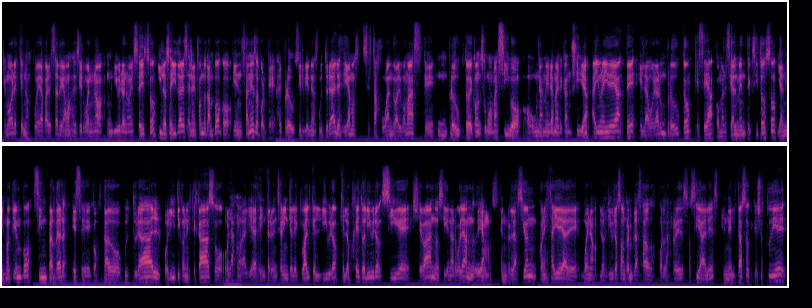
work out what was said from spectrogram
temores que nos puede aparecer, digamos, decir, bueno, no, un libro no es eso. Y los editores en el fondo tampoco piensan eso porque al producir bienes culturales, digamos, se está jugando algo más que un producto de consumo masivo o una mera mercancía. Hay una idea de elaborar un producto que sea comercialmente exitoso y al mismo tiempo sin perder ese costado cultural, político en este caso, o las modalidades de intervención intelectual que el libro, que el objeto libro sigue llevando, sigue enarbolando, digamos. En relación con esta idea de, bueno, los libros son reemplazados por las redes sociales, en el caso que yo estudié,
